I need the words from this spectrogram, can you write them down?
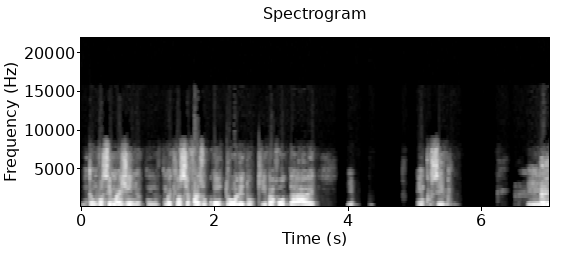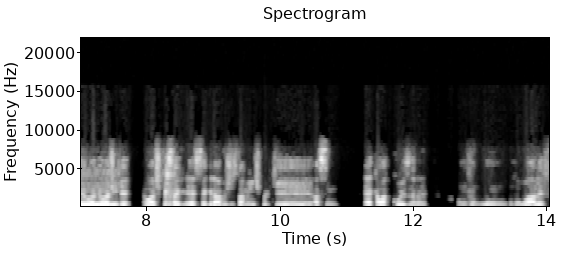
Então, você imagina, como é que você faz o controle do que vai rodar? E... É impossível. E... É, eu, eu, acho que, eu acho que essa, essa é grave justamente porque, assim, é aquela coisa, né? O, o, o Aleph,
